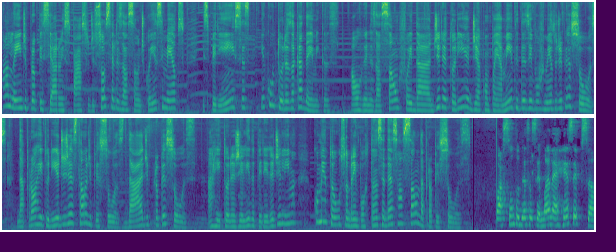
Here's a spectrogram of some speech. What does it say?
além de propiciar um espaço de socialização de conhecimentos, experiências e culturas acadêmicas. A organização foi da Diretoria de Acompanhamento e Desenvolvimento de Pessoas, da Pró-Reitoria de Gestão de Pessoas, DAD Pro Pessoas. A reitora Angelida Pereira de Lima comentou sobre a importância dessa ação da Pro Pessoas. O assunto dessa semana é recepção.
